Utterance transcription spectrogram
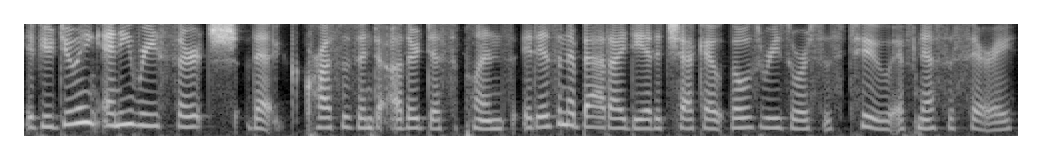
If you're doing any research that crosses into other disciplines, it isn't a bad idea to check out those resources too, if necessary.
